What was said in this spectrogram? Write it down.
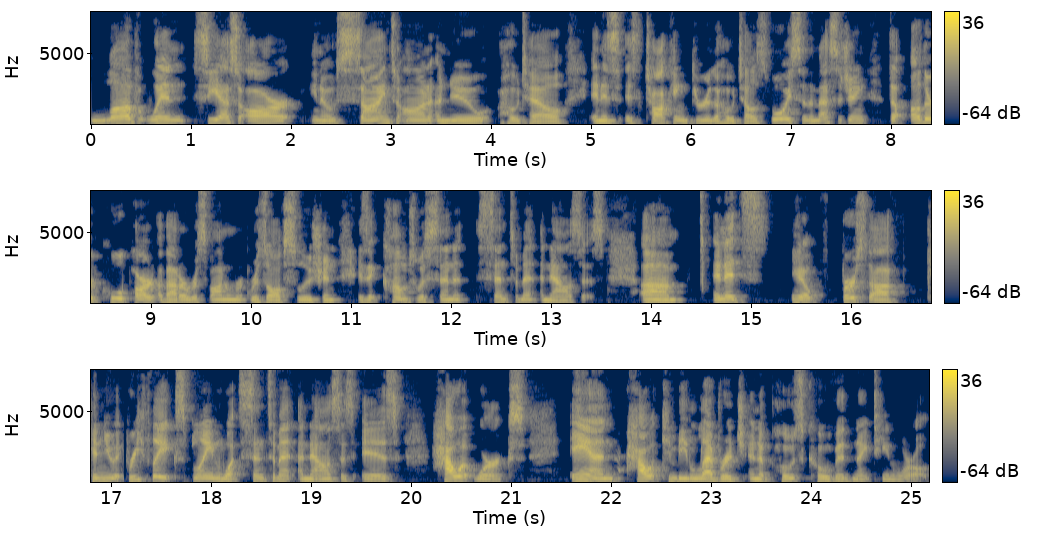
love when CSR, you know, signs on a new hotel and is, is talking through the hotel's voice and the messaging. The other cool part about our respond and resolve solution is it comes with sen- sentiment analysis. Um, and it's, you know, first off, can you briefly explain what sentiment analysis is, how it works, and how it can be leveraged in a post COVID 19 world?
